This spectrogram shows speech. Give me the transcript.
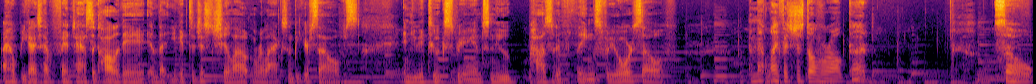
I hope you guys have a fantastic holiday and that you get to just chill out and relax and be yourselves and you get to experience new positive things for yourself. And that life is just overall good. So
